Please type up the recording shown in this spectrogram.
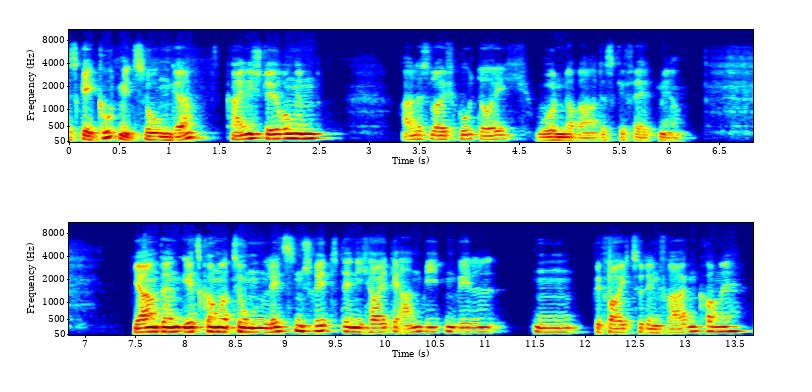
Es geht gut mit Zoom, gell? Keine Störungen, alles läuft gut durch. Wunderbar, das gefällt mir. Ja, und dann jetzt kommen wir zum letzten Schritt, den ich heute anbieten will, hm, bevor ich zu den Fragen komme.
